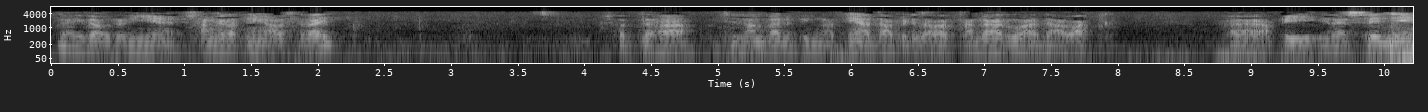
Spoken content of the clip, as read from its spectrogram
ගයි ගෞරවනීය සංඝරත්නයේ අවසරයි. ශ්‍රද්ධා සම්පන්න පින්වත්නි අද අපිට තවත් සංඝාරු ආදාවක්. අපි රැස් වෙන්නේ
